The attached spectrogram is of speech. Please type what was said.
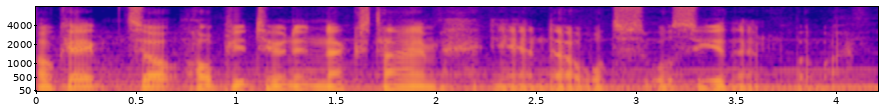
Okay, so hope you tune in next time, and uh, we'll we'll see you then. Bye bye.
